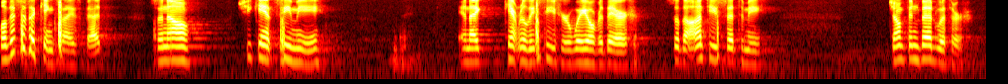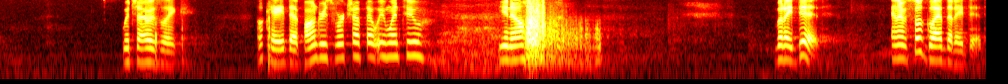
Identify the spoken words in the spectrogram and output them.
Well, this is a king size bed, so now she can't see me, and I can't really see her way over there. So the auntie said to me, Jump in bed with her. Which I was like, okay, that boundaries workshop that we went to, you know? but I did. And I'm so glad that I did.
